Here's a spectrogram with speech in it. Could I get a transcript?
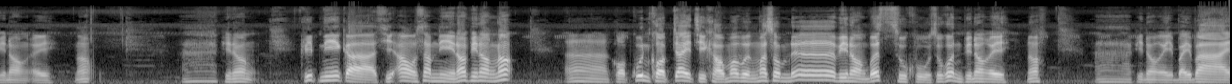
พี่น้องเอ้ยเนาะอ่าพี่น้อง คลิปนี้ก็สิเอาซ้ำนี่เนาะพี่น้องเนาะ อ่าขอบคุณขอบใจที่เขามาเบิ่งมาชมเด้อพี่น้องเบิดสุขูสุคนพี่น้องเอ้ยเนาะอ่าพี่น้องเอ้ยบายบาย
